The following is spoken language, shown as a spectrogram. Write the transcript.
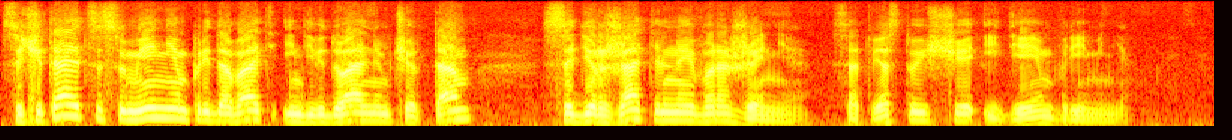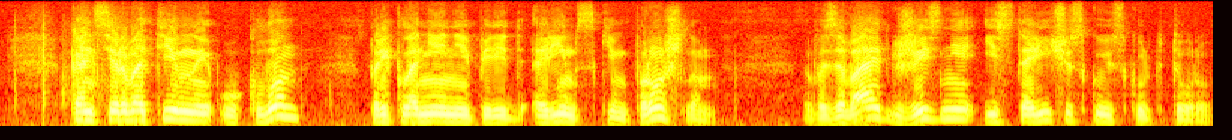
сочетается с умением придавать индивидуальным чертам содержательные выражения – соответствующее идеям времени. Консервативный уклон, преклонение перед римским прошлым, вызывает к жизни историческую скульптуру,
